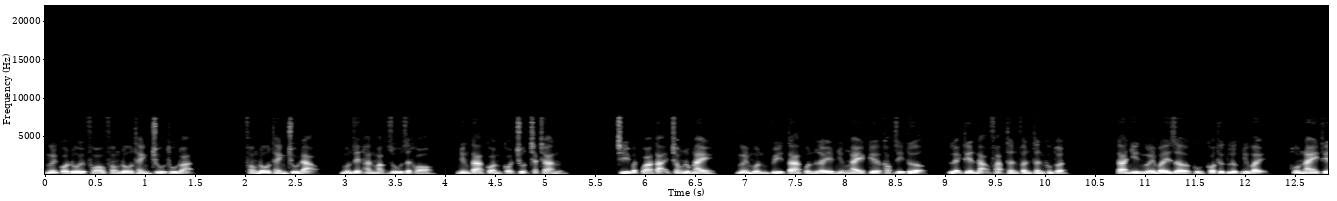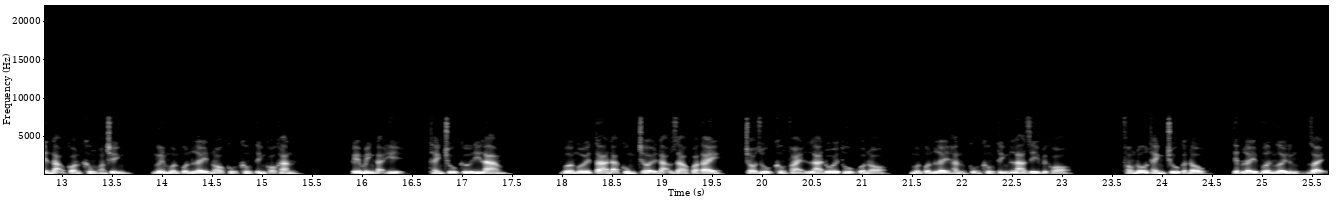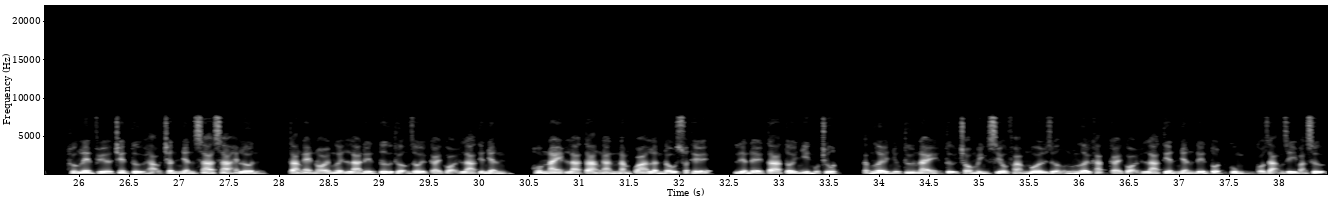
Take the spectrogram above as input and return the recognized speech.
ngươi có đối phó phong đô thành chủ thủ đoạn? Phong đô thành chủ đạo muốn giết hắn mặc dù rất khó, nhưng ta còn có chút chắc chắn. Chỉ bất quá tại trong lúc này, ngươi muốn vì ta cuốn lấy những ngày kia khóc dị tượng, lệnh thiên đạo pháp thân phân thân không thuật. Ta nhìn ngươi bây giờ cũng có thực lực như vậy, hôm nay thiên đạo còn không hoàn chỉnh, ngươi muốn cuốn lấy nó cũng không tính khó khăn. Kế minh đại hỷ thành chủ cứ đi làm. Vừa mới ta đã cùng trời đạo giao qua tay, cho dù không phải là đối thủ của nó, muốn cuốn lấy hắn cũng không tính là gì về khó. Phong đô thành chủ gật đầu, tiếp lấy vươn người đứng dậy, hướng lên phía trên tử hạo chân nhân xa xa hay lớn, ta nghe nói ngươi là đến từ thượng giới cái gọi là tiên nhân, hôm nay là ta ngàn năm qua lần đầu xuất thế liền để ta tới nhìn một chút, các ngươi những thứ này tự cho mình siêu phàm nuôi dưỡng người khác cái gọi là tiên nhân đến tột cùng có dạng gì bản sự.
